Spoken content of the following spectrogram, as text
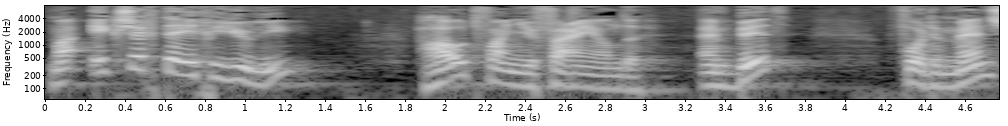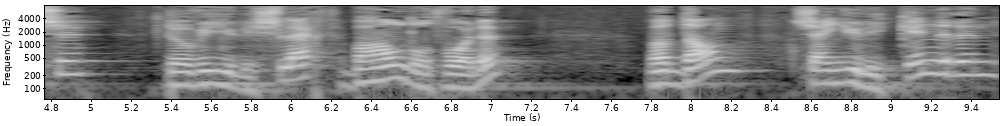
Maar ik zeg tegen jullie: houd van je vijanden en bid voor de mensen door wie jullie slecht behandeld worden, want dan zijn jullie kinderen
